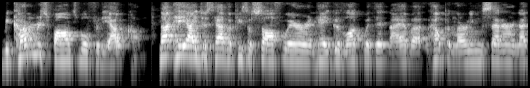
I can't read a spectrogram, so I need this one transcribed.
become responsible for the outcome. Not, hey, I just have a piece of software and hey, good luck with it. And I have a help and learning center. And I,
